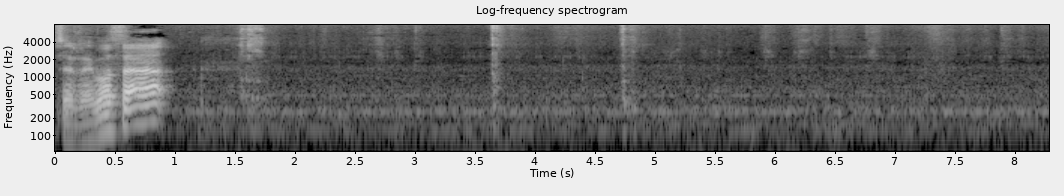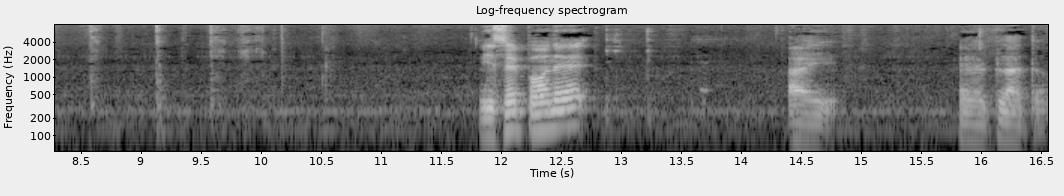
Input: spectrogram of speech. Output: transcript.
Se reboza. Y se pone ahí, en el plato.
